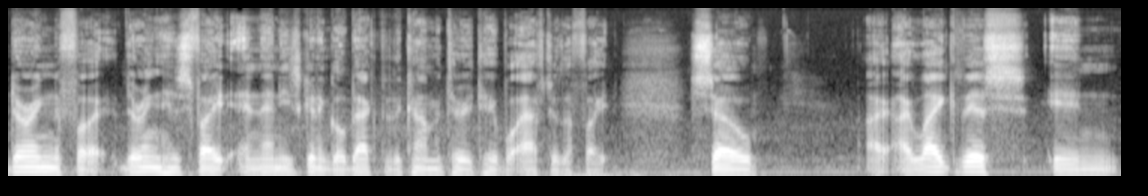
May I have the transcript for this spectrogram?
during the fight, during his fight, and then he's going to go back to the commentary table after the fight. So, I, I like this in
